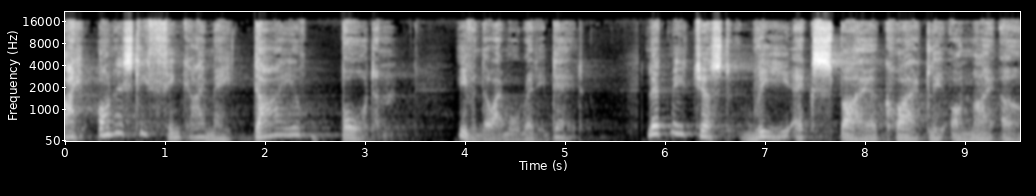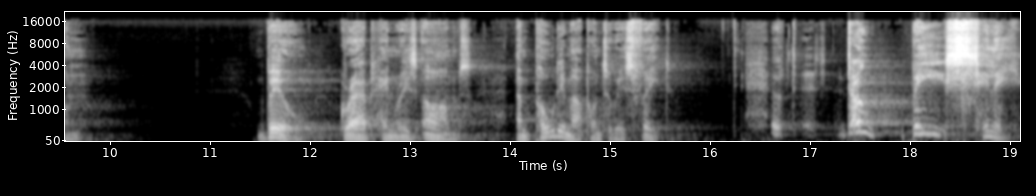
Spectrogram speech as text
I honestly think I may die of boredom, even though I'm already dead. Let me just re expire quietly on my own. Bill grabbed Henry's arms and pulled him up onto his feet. Don't be silly.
